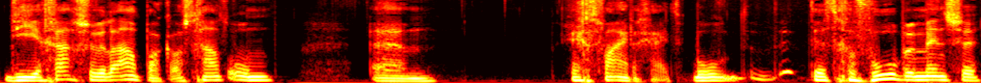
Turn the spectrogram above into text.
die je graag zou willen aanpakken als het gaat om um, rechtvaardigheid? Het gevoel bij mensen,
